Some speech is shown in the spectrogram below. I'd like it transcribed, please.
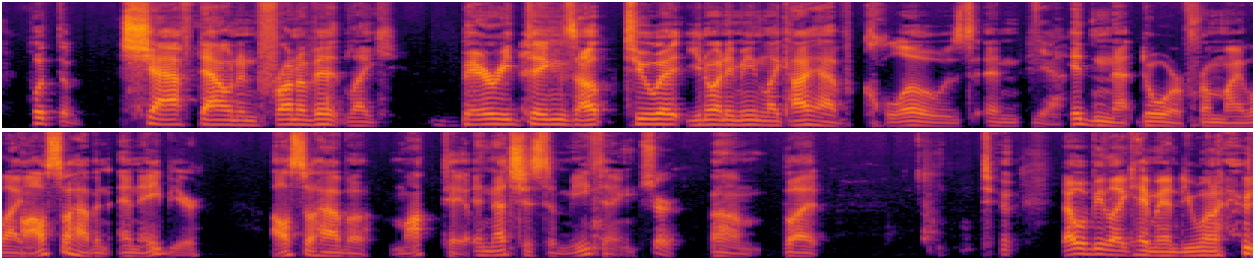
put the shaft down in front of it, like buried things up to it. You know what I mean? Like I have closed and Yeah. hidden that door from my life. I also have an NA beer. I also have a mocktail. And that's just a me thing. Sure. Um, but that would be like, hey man, do you want to you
